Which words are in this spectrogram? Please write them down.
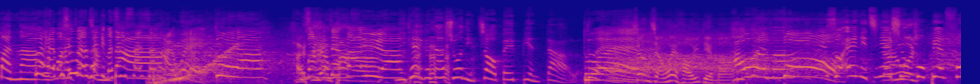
满呐，对还不是为了陪你们吃三山海味对啊，还我们还在发育啊。你可以跟他说，你罩杯变大了。对这样讲会好一点吗？好很多。说，哎，你今天胸部变丰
